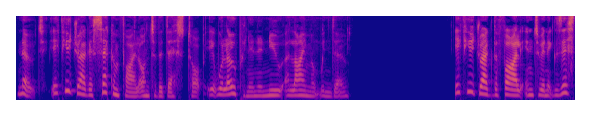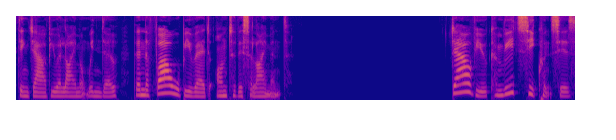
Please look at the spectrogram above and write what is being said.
Note, if you drag a second file onto the desktop, it will open in a new alignment window. If you drag the file into an existing Jalview alignment window, then the file will be read onto this alignment. Jalview can read sequences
